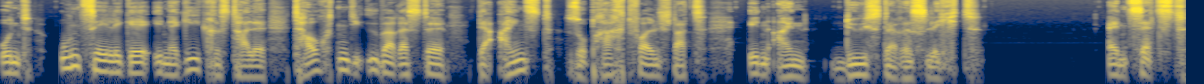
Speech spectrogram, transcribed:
und unzählige Energiekristalle tauchten die Überreste der einst so prachtvollen Stadt in ein düsteres Licht. Entsetzt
